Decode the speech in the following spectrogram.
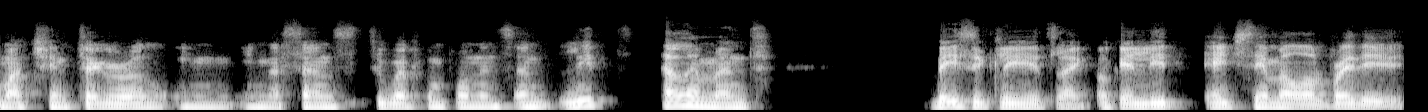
much integral in in a sense to web components. And lit element basically it's like okay lit html already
